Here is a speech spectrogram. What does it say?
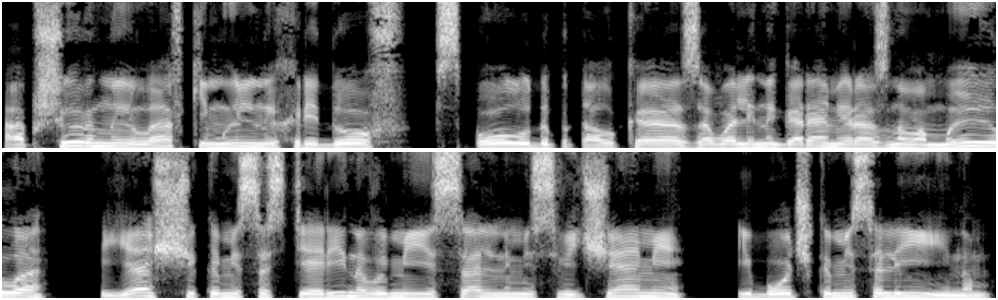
Обширные лавки мыльных рядов с полу до потолка завалены горами разного мыла, ящиками со стеариновыми и сальными свечами и бочками с олеином.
